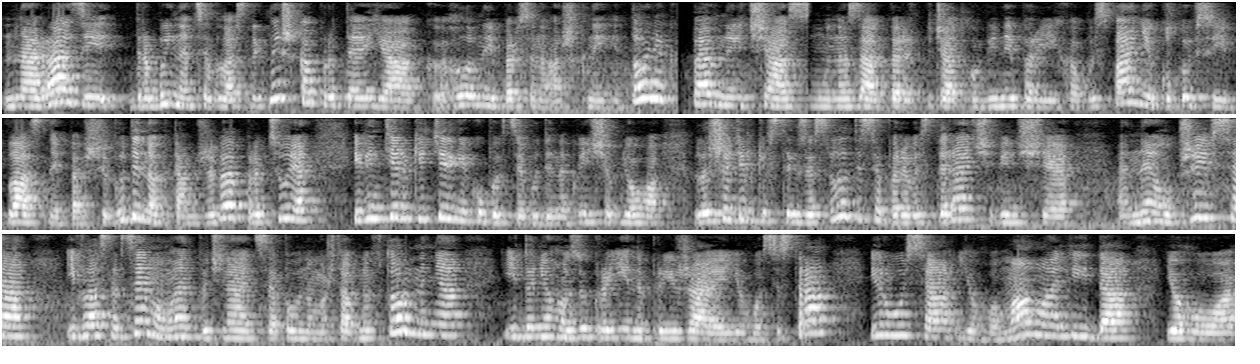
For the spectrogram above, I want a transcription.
наразі драбина це власне книжка про те, як головний персонаж книги Толік певний час назад, перед початком війни, переїхав в Іспанію, купив свій власний перший будинок, там живе, працює. І він тільки-тільки купив цей будинок. Він ще в нього лише тільки встиг заселитися, перевести речі. Він ще не обжився. І власне в цей момент починається повномасштабне вторгнення. І до нього з України приїжджає його сестра Іруся, його мама Ліда, його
